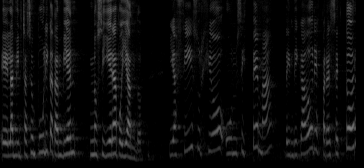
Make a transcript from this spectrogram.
eh, la administración pública también nos siguiera apoyando. Y así surgió un sistema de indicadores para el sector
